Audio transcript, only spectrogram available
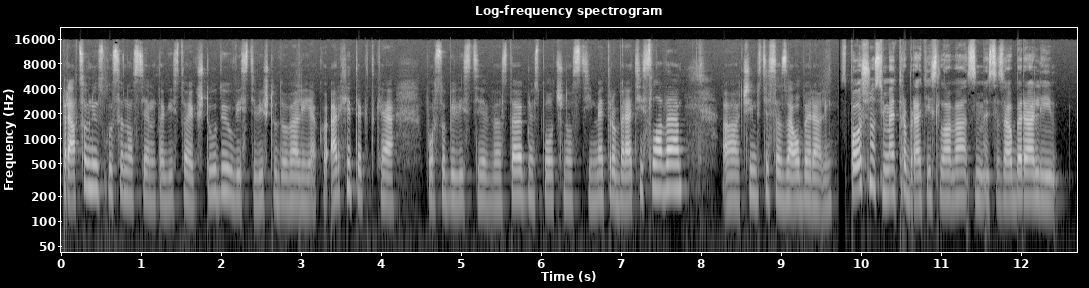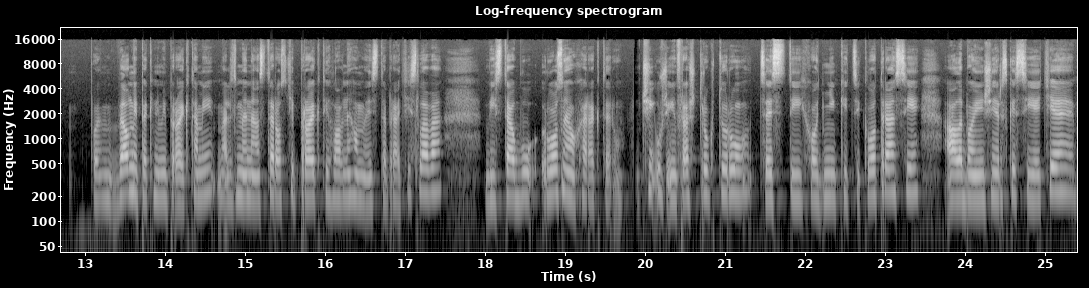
pracovným skúsenostiam, takisto aj k štúdiu. Vy ste vyštudovali ako architektka, pôsobili ste v stavebnej spoločnosti Metro Bratislava. Uh, čím ste sa zaoberali? V spoločnosti Metro Bratislava sme sa zaoberali poviem, veľmi peknými projektami. Mali sme na starosti projekty hlavného mesta Bratislava, výstavbu rôzneho charakteru. Či už infraštruktúru, cesty, chodníky, cyklotrasy, alebo inžinierské siete,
